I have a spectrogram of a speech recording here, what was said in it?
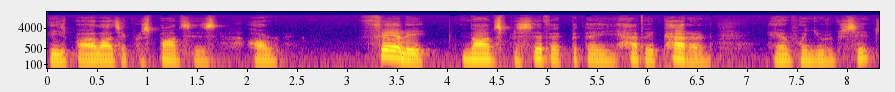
These biologic responses are fairly non-specific, but they have a pattern. And when you sit,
